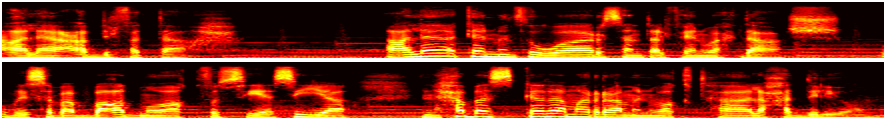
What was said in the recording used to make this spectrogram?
علاء عبد الفتاح. علاء كان من ثوار سنة 2011 وبسبب بعض مواقفه السياسية انحبس كذا مرة من وقتها لحد اليوم.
